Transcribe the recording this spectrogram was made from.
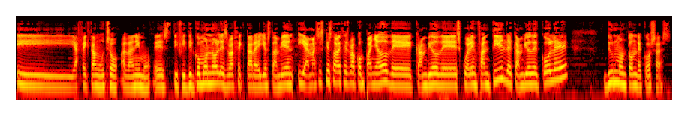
y afecta mucho al ánimo. Es difícil cómo no les va a afectar a ellos también. Y además es que esto a veces va acompañado de cambio de escuela infantil, de cambio de cole, de un montón de cosas.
